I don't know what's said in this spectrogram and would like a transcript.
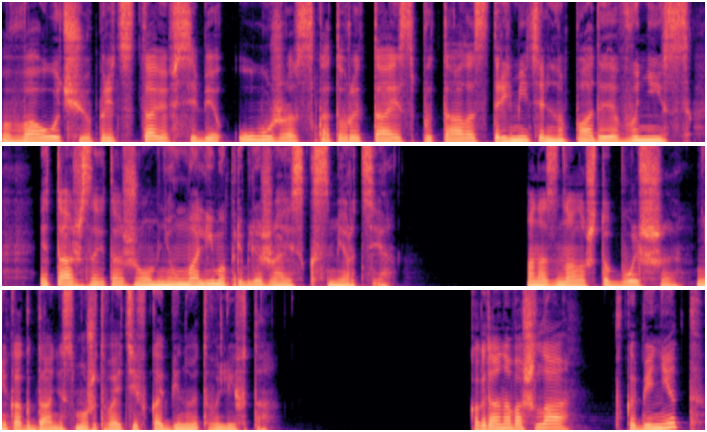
воочию представив себе ужас, который та испытала, стремительно падая вниз, этаж за этажом, неумолимо приближаясь к смерти. Она знала, что больше никогда не сможет войти в кабину этого лифта. Когда она вошла в кабинет,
